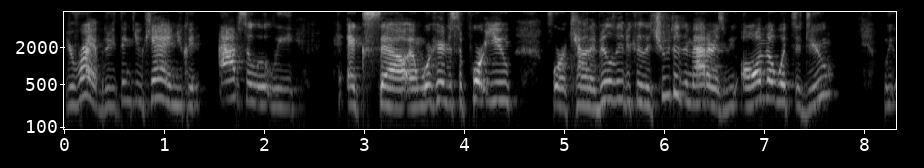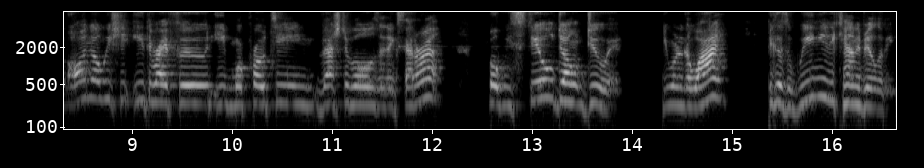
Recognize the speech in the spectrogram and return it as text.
you're right. But if you think you can, you can absolutely excel. And we're here to support you for accountability because the truth of the matter is we all know what to do. We all know we should eat the right food, eat more protein, vegetables, and etc. But we still don't do it. You want to know why? Because we need accountability.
